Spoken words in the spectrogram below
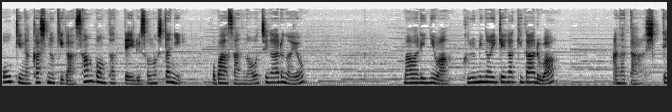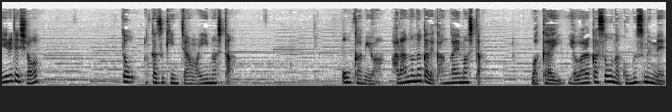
大きなカシの木が3本立っているその下におばあさんのお家があるのよ。周りにはくるみの生垣があるわ。あなた知っているでしょ？と赤ずきんちゃんは言いました。狼は腹の中で考えました。若い柔らかそうな小娘め。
